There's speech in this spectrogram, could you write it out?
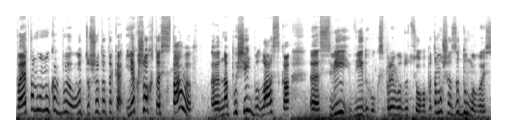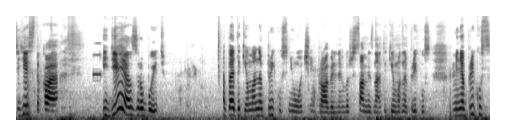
Поэтому, ну, как би, от що то таке. Якщо хтось ставив, е, напишіть, будь ласка, е, свій відгук з приводу цього. Тому що задумываюсь, є така ідея зробити. Опять-таки, у мене прикус не очень правильний. Ви ж самі знаєте, який у мене прикус. У мене прикус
